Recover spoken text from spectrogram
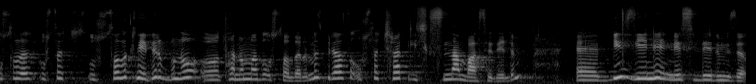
ustala- usta, ustalık nedir bunu e, tanımladı ustalarımız. Biraz da usta-çırak ilişkisinden bahsedelim. Ee, biz yeni nesillerimize,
